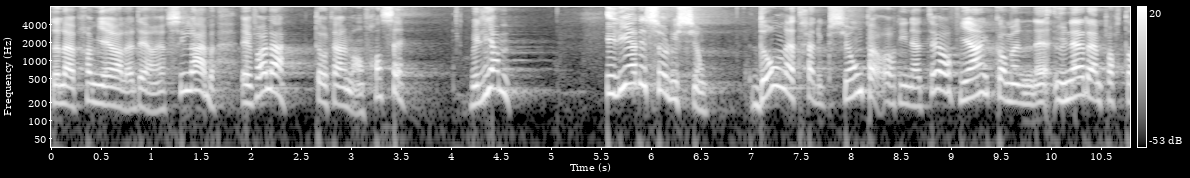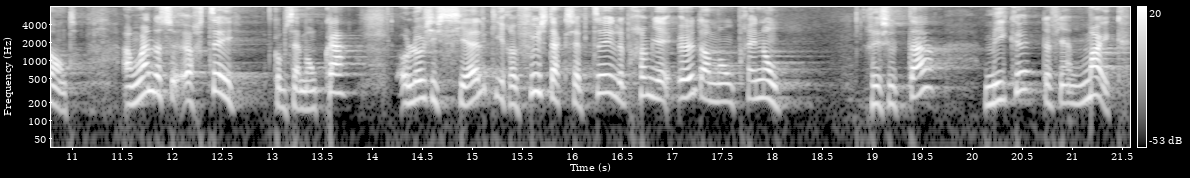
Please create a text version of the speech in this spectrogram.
de la première à la dernière syllabe, et voilà, totalement français. William. Il y a des solutions, dont la traduction par ordinateur vient comme une aide importante, à moins de se heurter, comme c'est mon cas, au logiciel qui refuse d'accepter le premier E dans mon prénom. Résultat, Mieke devient Mike.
